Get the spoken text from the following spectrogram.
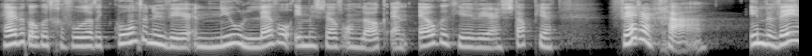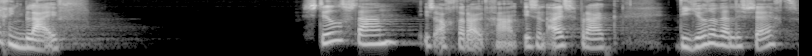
heb ik ook het gevoel dat ik continu weer een nieuw level in mezelf unlock en elke keer weer een stapje verder ga, in beweging blijf. Stilstaan is achteruit gaan, is een uitspraak die Jurre wel eens zegt.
